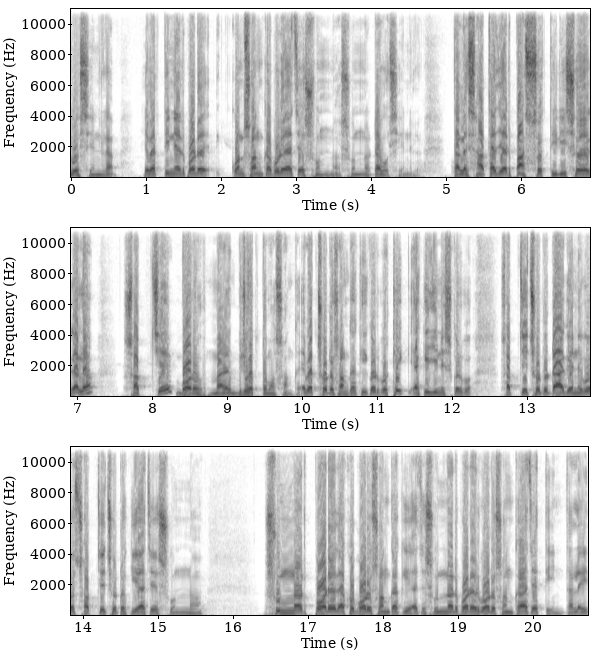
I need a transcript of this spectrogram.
বসিয়ে নিলাম। এবার তিনের পরে কোন সংখ্যা পড়ে আছে? শূন্য। শূন্যটা বসিয়ে নিল। তাহলে সাত হাজার পাঁচশো তিরিশ হয়ে গেল সবচেয়ে বড় মানে বৃহত্তম সংখ্যা। এবার ছোট সংখ্যা কি করব? ঠিক একই জিনিস করব। সবচেয়ে ছোটটা আগে নেব। সবচেয়ে ছোট কি আছে? শূন্য। শূন্যর পরে দেখো বড় সংখ্যা কি আছে? শূন্যর পরের বড় সংখ্যা আছে তিন। তাহলে এই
